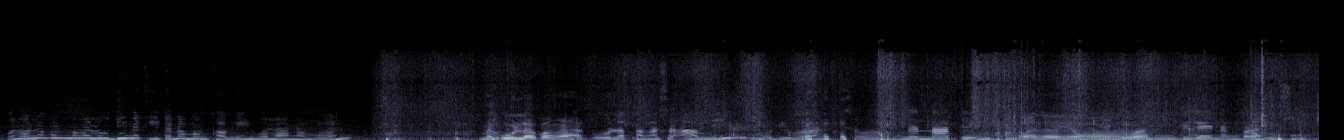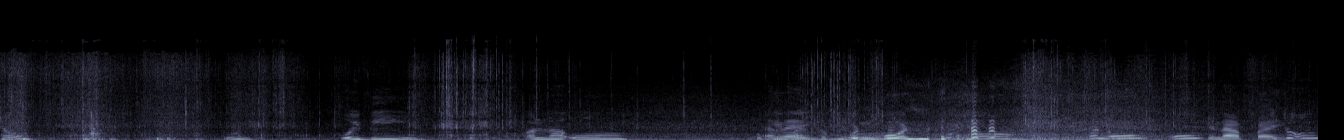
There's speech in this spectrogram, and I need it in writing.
Wala naman mga Lodi, nakita naman kami. Wala naman. Nag-ula pa nga. Nag-ula pa nga sa amin. O, di ba? So, tingnan natin. Ano yung... Dito yung bigay ng bagong sityo. Uy. Uy, B. Ala, oh. Okay Ano yan? Bunbun. Oh. Ano, oh. Tinapay. Ito, oh.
